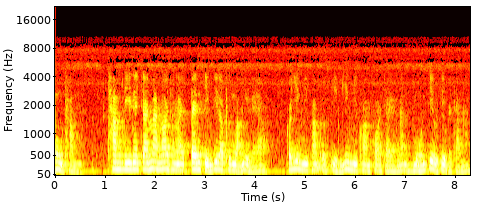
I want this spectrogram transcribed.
มุ่งทำทำดีในใจมากน้อยเพียงไรเป็นสิ่งที่เราพึงหวังอยู่แล้ว ก็ยิ่งมีความเอิบอิ่ม ยิ่งมีความพอใจอย่างนั้น หมุนติ้วติ้วไปตามนั้น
